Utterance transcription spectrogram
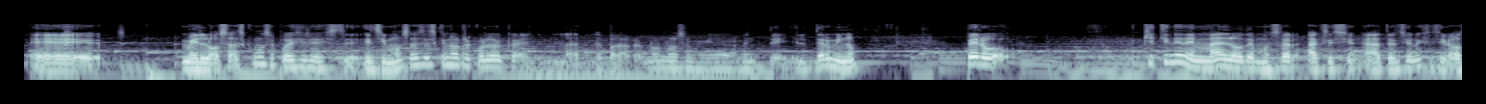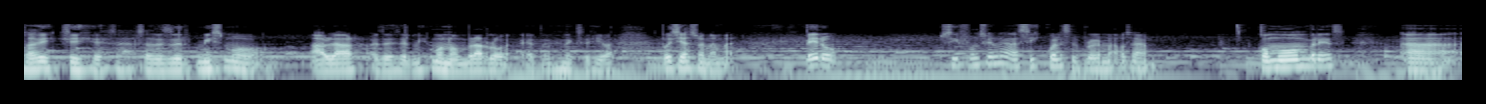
eh, melosas, ¿cómo se puede decir? Este, encimosas, es que no recuerdo la, palabra, no, no se me viene a la mente el término. Pero, ¿qué tiene de malo demostrar atención excesiva? O sea, sí, sí, desde el mismo hablar, desde el mismo nombrarlo, atención excesiva, pues ya suena mal. Pero, si funciona así, ¿cuál es el problema? O sea, como hombres, uh,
